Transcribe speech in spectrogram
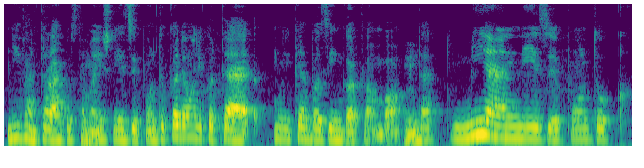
nyilván találkoztam hmm. is nézőpontokkal, de mondjuk a te, mondjuk ebbe az ingatlanba. Hmm. Tehát milyen nézőpontok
